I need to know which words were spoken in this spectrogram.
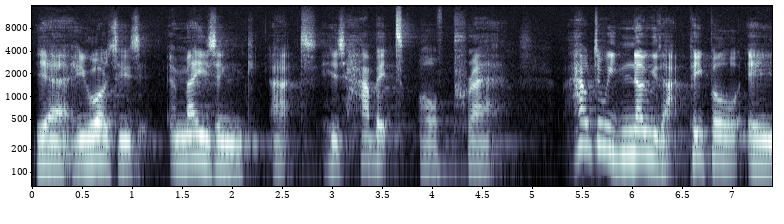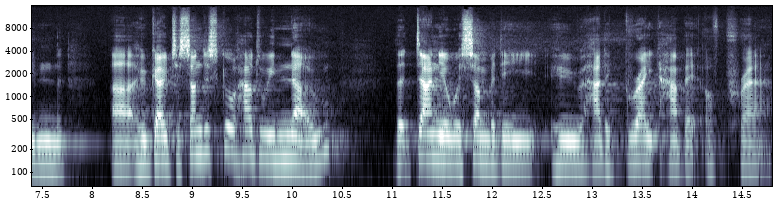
Yeah, he was. He's amazing at his habit of prayer. How do we know that? People in, uh, who go to Sunday school, how do we know that Daniel was somebody who had a great habit of prayer?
